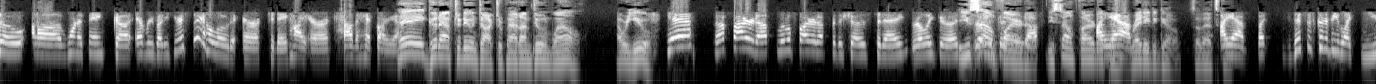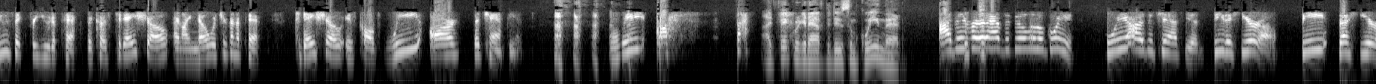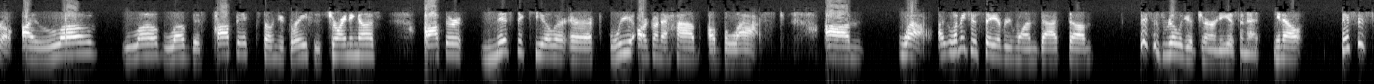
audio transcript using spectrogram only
So I uh, want to thank uh, everybody here. Say hello to Eric today. Hi, Eric. How the heck are you? Hey, good afternoon, Dr. Pat. I'm doing well. How are you? Yeah, I'm fired up. A little fired up for the shows today. Really good. You really sound good fired stuff. up. You sound fired up I and am. ready to go. So that's good. I am. But this is going to be like music for you to pick because today's show, and I know what you're going to pick, today's show is called We Are the Champions. we are. I think we're going to have to do some Queen then. I think we're going to have to do a little queen. We are the champions. Be the hero. Be the hero. I love, love, love this topic. Sonja Grace is joining us. Author, Mystic Healer, Eric. We are going to have a blast. Um, well, let me just say, everyone, that um, this is really a journey, isn't it? You know, this is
